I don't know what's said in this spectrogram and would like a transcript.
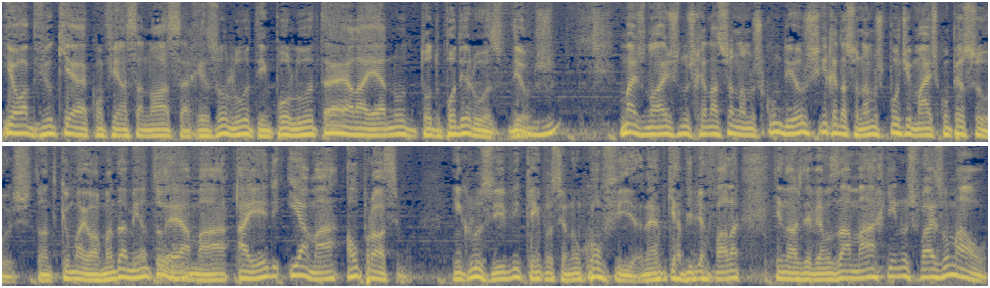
E óbvio que a confiança nossa resoluta, impoluta, ela é no Todo-Poderoso, Deus. Uhum mas nós nos relacionamos com Deus e relacionamos por demais com pessoas. Tanto que o maior mandamento é amar a Ele e amar ao próximo. Inclusive quem você não confia, né? Porque a Bíblia fala que nós devemos amar quem nos faz o mal.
